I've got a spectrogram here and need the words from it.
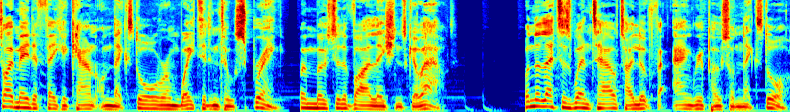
So I made a fake account on Nextdoor and waited until spring, when most of the violations go out. When the letters went out, I looked for angry posts on Nextdoor.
